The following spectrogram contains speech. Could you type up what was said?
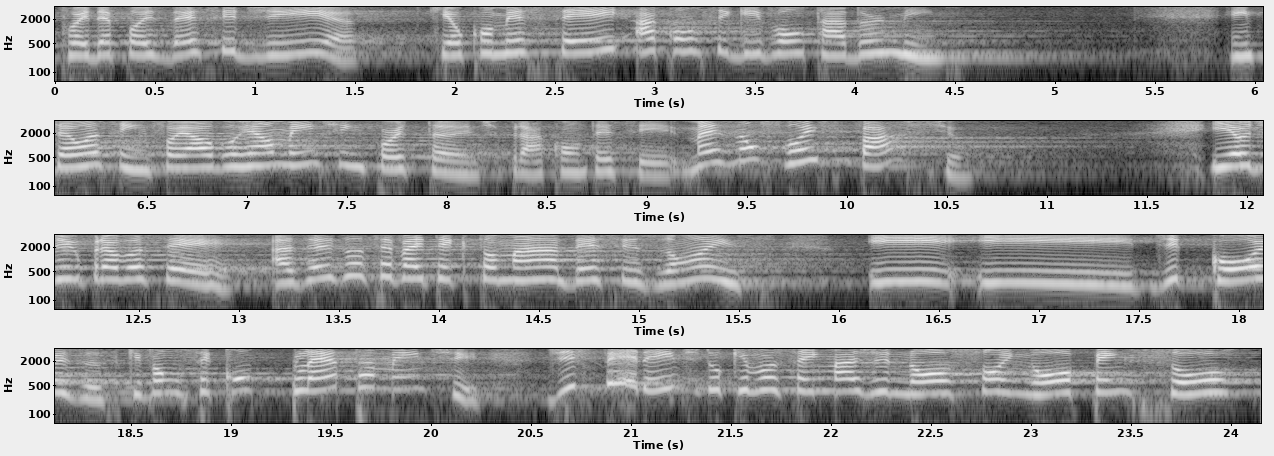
foi depois desse dia que eu comecei a conseguir voltar a dormir. Então, assim, foi algo realmente importante para acontecer, mas não foi fácil. E eu digo para você, às vezes você vai ter que tomar decisões e, e de coisas que vão ser completamente diferentes do que você imaginou, sonhou, pensou.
